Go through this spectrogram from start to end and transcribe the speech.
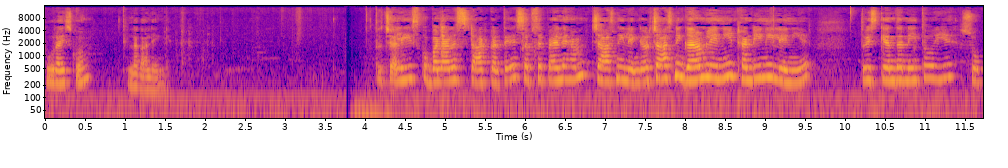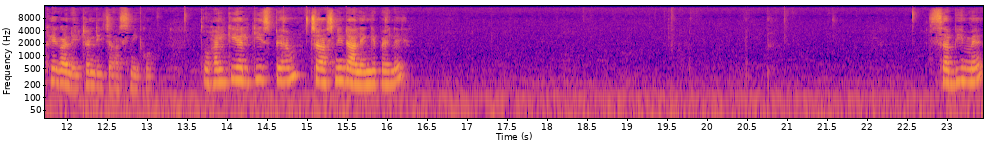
पूरा इसको हम लगा लेंगे। तो चलिए इसको बनाना स्टार्ट करते हैं। सबसे पहले हम चाशनी लेंगे और चाशनी गर्म लेनी है, ठंडी नहीं लेनी है। तो इसके अंदर नहीं तो ये सोखेगा नहीं ठंडी चाशनी को। तो हल्की हल्की इस पर हम चाशनी डालेंगे पहले। सभी में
